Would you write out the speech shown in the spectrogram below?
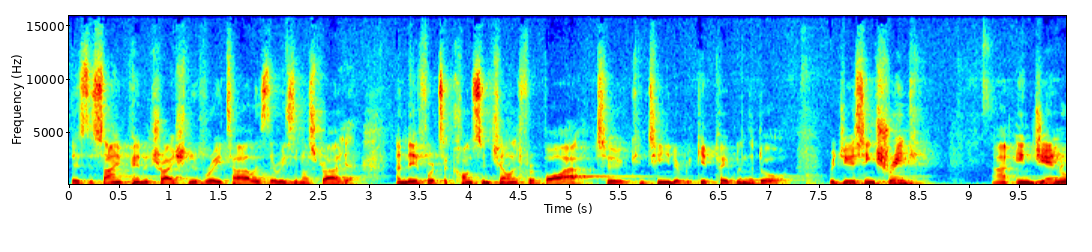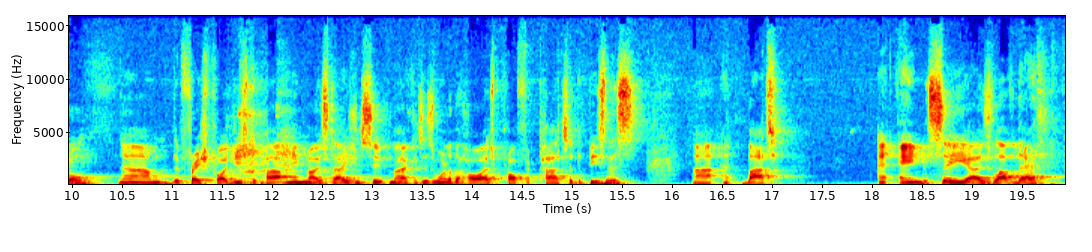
there's the same penetration of retail as there is in Australia. And therefore, it's a constant challenge for a buyer to continue to get people in the door. Reducing shrink. Uh, in general, um, the fresh produce department in most Asian supermarkets is one of the highest profit parts of the business. Uh, but and CEOs love that,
